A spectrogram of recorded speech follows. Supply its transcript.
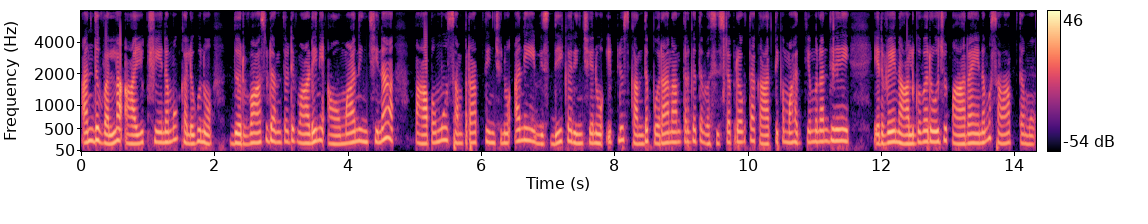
అందువల్ల ఆయుక్షీణము కలుగును. దుర్వాసుడంతటి వాడిని అవమానించిన పాపము సంప్రాప్తించును అని విశదీకరించెను. ఇట్లు స్కంద పురాణాంతర్గత వశిష్ఠ ప్రవక్త కార్తీక మహత్యమునందిని ఇరవై నాలుగవ రోజు పారాయణము సమాప్తము.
